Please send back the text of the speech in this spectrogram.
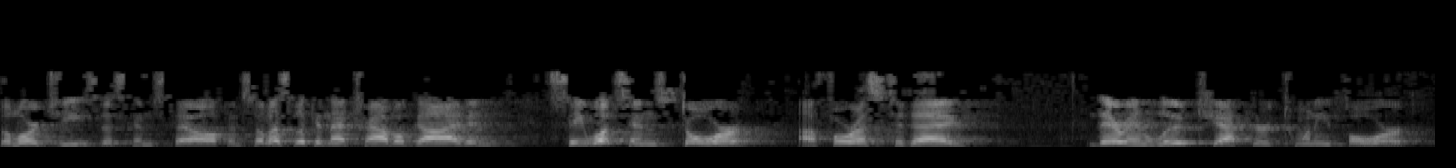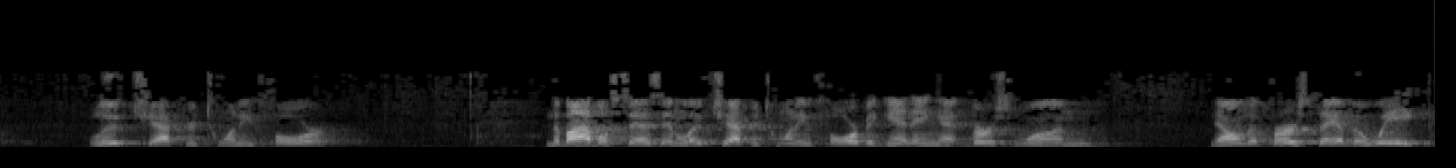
the Lord Jesus Himself. And so let's look in that travel guide and see what's in store uh, for us today. There in Luke chapter 24. Luke chapter 24. And the Bible says in Luke chapter 24, beginning at verse 1, Now on the first day of the week,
